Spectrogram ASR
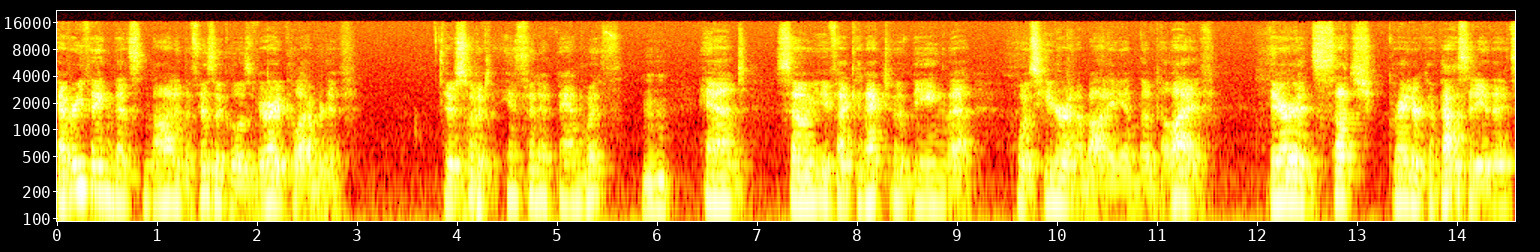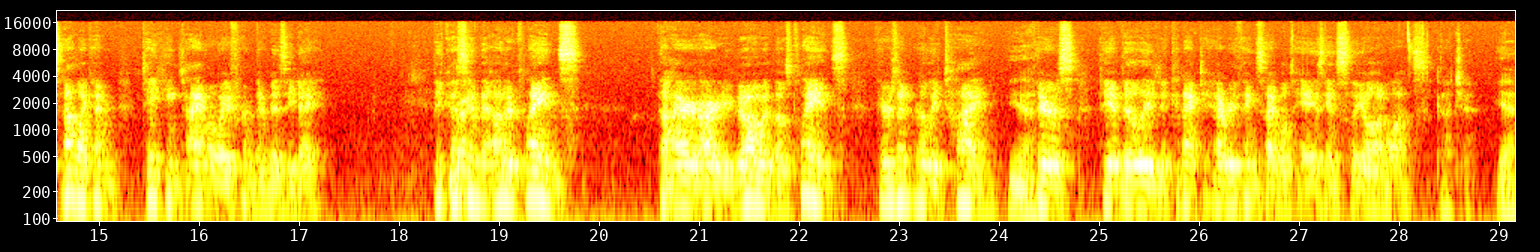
everything that's not in the physical is very collaborative. There's sort of infinite bandwidth. hmm And so if I connect to a being that was here in a body and lived a life, they're in such greater capacity that it's not like I'm taking time away from their busy day. Because Right. in the other planes, the higher higher you go in those planes, there isn't really time. Yeah. There's the ability to connect to everything simultaneously all at once. Gotcha. Yeah.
